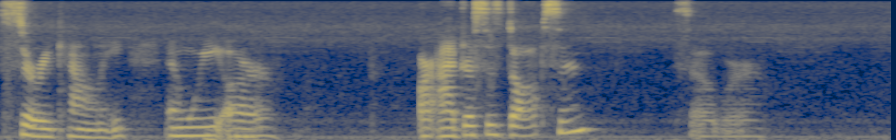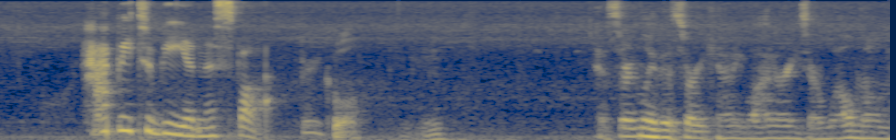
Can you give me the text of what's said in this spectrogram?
Surry County. And we mm-hmm. are, our address is Dobson. So we're happy to be in this spot. Very cool. Mm-hmm. Yeah, certainly the Surry County wineries are well known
